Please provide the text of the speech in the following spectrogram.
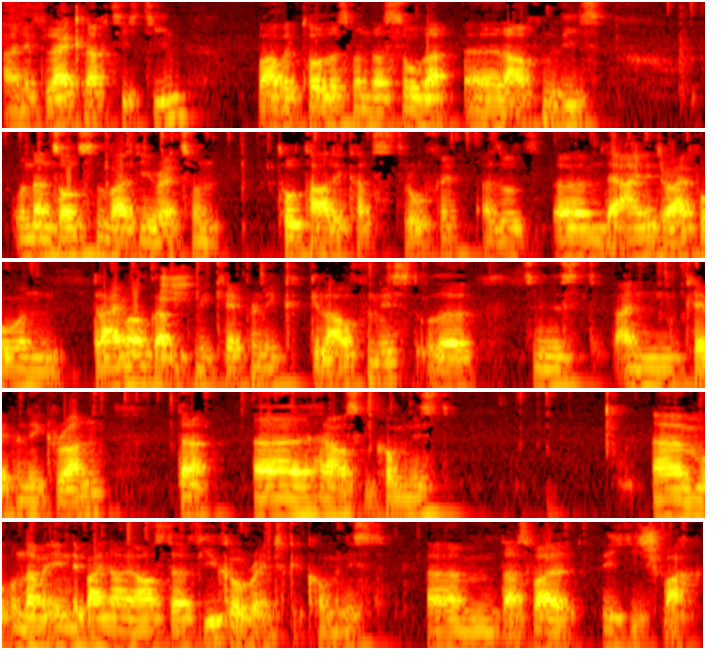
eine Flag nach sich ziehen. War aber toll, dass man das so la äh, laufen ließ. Und ansonsten war die Red Zone totale Katastrophe. Also ähm, der eine Drive, wo man dreimal, glaube ich, mit Kaepernick gelaufen ist oder zumindest ein Kaepernick Run da, äh, herausgekommen ist ähm, und am Ende beinahe aus der Field Goal Range gekommen ist. Ähm, das war richtig schwach.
